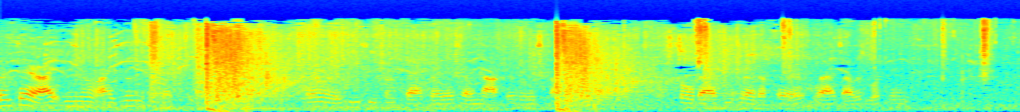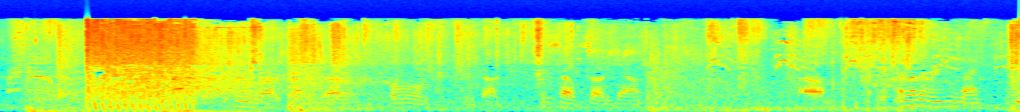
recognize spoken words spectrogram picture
Right there, I, you know, I really think should. But anyway, DC comes back right as I knocked over his company. Scroll back, he's right up there as I was looking. He knew I was coming, so I was, boom, he's done. His health is already down. Um, another reason I do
